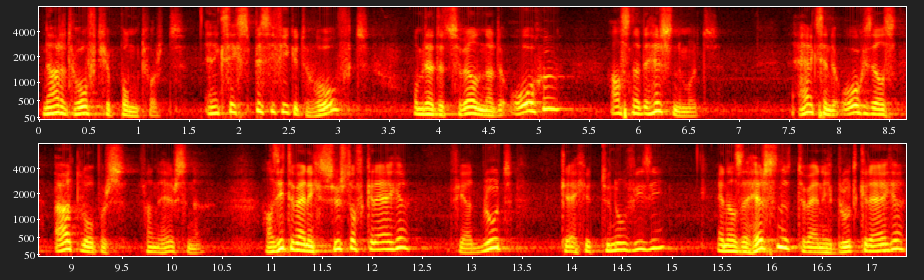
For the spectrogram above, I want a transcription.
naar het hoofd gepompt wordt. En ik zeg specifiek het hoofd, omdat het zowel naar de ogen als naar de hersenen moet. Eigenlijk zijn de ogen zelfs uitlopers van de hersenen. Als die te weinig zuurstof krijgen via het bloed, krijg je tunnelvisie. En als de hersenen te weinig bloed krijgen,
